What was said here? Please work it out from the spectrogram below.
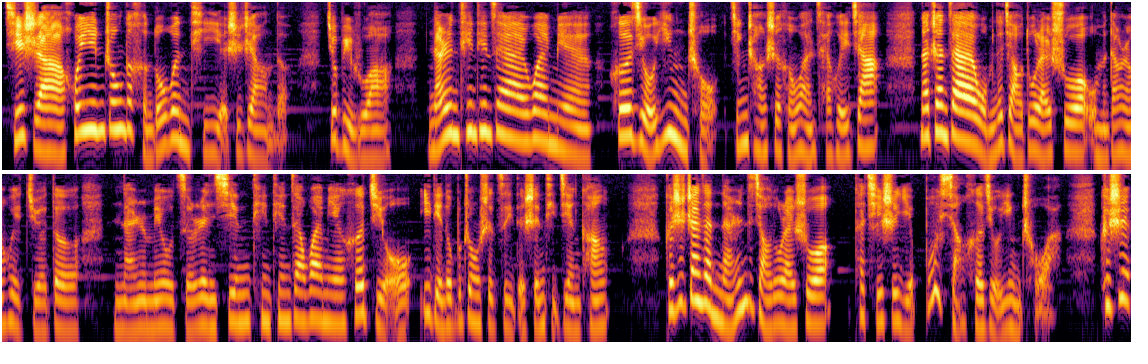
其实啊，婚姻中的很多问题也是这样的。就比如啊，男人天天在外面喝酒应酬，经常是很晚才回家。那站在我们的角度来说，我们当然会觉得男人没有责任心，天天在外面喝酒，一点都不重视自己的身体健康。可是站在男人的角度来说，他其实也不想喝酒应酬啊。可是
